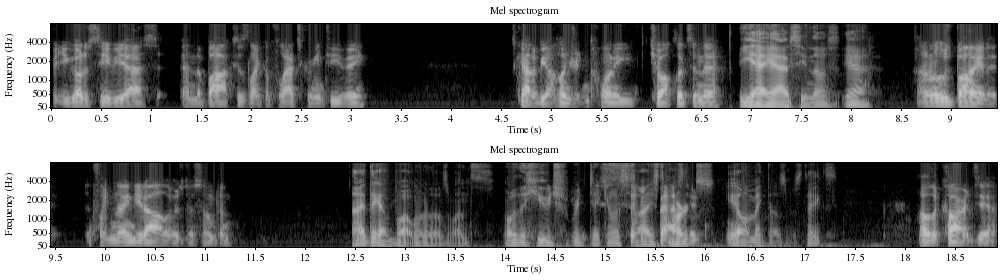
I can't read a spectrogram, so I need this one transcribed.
but you go to CVS and the box is like a flat screen TV. It's got to be 120 chocolates in there. Yeah, yeah, I've seen those. Yeah. I don't know who's buying it. It's like ninety dollars or something. I think I've bought one of those ones. Or the huge, ridiculous Sick sized bastard. hearts. You all make those mistakes. Oh, the cards, yeah.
